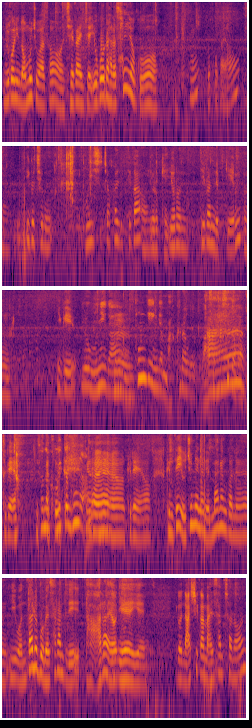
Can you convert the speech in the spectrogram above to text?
물건이 너무 좋아서 제가 이제 요거를 하나 살려고 응? 요거 봐요. 어, 이거 지금 보이시죠 퀄리티가 어, 요렇게 요런 이런 느낌. 응. 이게 요 무늬가 음. 풍기 인견 마크라고 와서 아 하시더라고요. 그래요. 저는 거기까지 생각 안 했는데 예, 어, 그래요. 근데 요즘에는 웬만한 거는 이 원단을 보면 사람들이 다 알아요. 예, 예. 이거 나시가 13,000원,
